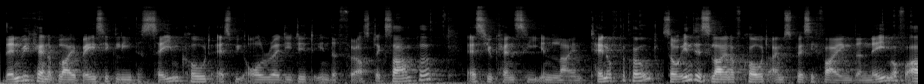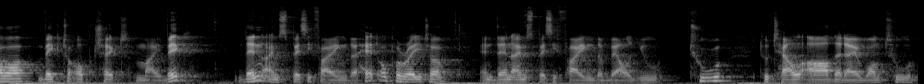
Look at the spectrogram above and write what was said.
then we can apply basically the same code as we already did in the first example, as you can see in line 10 of the code. So in this line of code, I'm specifying the name of our vector object, myVec. Then I'm specifying the head operator, and then I'm specifying the value 2 to tell R that I want to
